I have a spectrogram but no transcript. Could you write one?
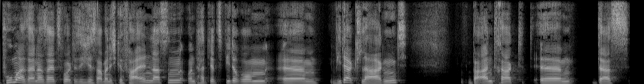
Puma seinerseits wollte sich das aber nicht gefallen lassen und hat jetzt wiederum ähm, wiederklagend beantragt, dass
